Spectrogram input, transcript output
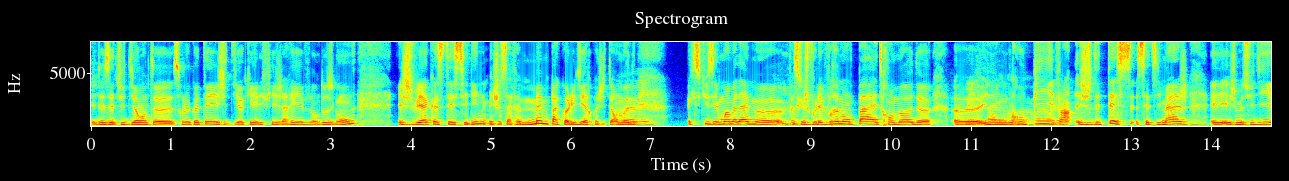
les deux étudiantes euh, sur le côté. J'ai dit, ok, les filles, j'arrive dans deux secondes. Et je vais accoster Céline, mais je savais même pas quoi lui dire. Quoi. J'étais en mode, excusez-moi madame, euh, parce que je voulais vraiment pas être en mode euh, une groupie. Enfin, je déteste cette image. Et, je me suis dit,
